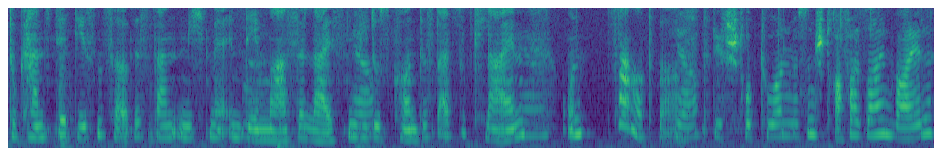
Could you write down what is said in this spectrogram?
du kannst dir diesen Service dann nicht mehr in dem Maße leisten, ja. wie du es konntest, als du klein ja. und zart warst. Ja, die Strukturen müssen straffer sein, weil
